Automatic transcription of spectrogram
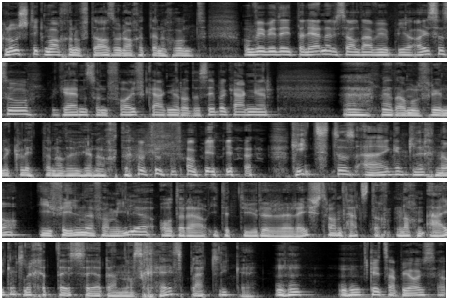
lustig machen auf das, was nachher dann kommt. Und wie bei den Italienern ist es halt auch wie bei uns so. Gerne so ein Fünfgänger oder Siebengänger. Äh, wir haben auch mal früher gelitten an der Weihnachten mit der Familie. Gibt es das eigentlich noch in vielen Familien oder auch in den teureren Restaurants? Hat es doch nach dem eigentlichen Dessert dann noch das Käseblättchen gegeben? Mhm. Mhm. Gibt es auch bei uns, ja.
